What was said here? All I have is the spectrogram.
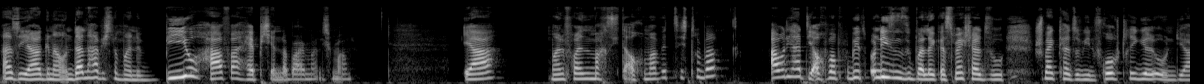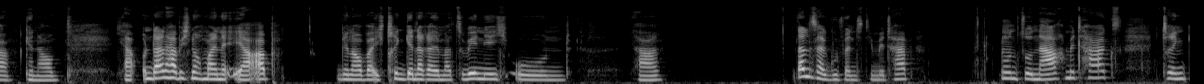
Also ja, genau. Und dann habe ich noch meine Bio-Hafer-Häppchen dabei manchmal. Ja, meine Freundin macht sich da auch immer witzig drüber. Aber die hat die auch mal probiert und die sind super lecker. Es schmeckt halt so, schmeckt halt so wie ein Fruchtriegel und ja, genau. Ja, und dann habe ich noch meine Air Up. Genau, weil ich trinke generell immer zu wenig und ja. Dann ist halt gut, wenn ich die mit habe. Und so nachmittags trink,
